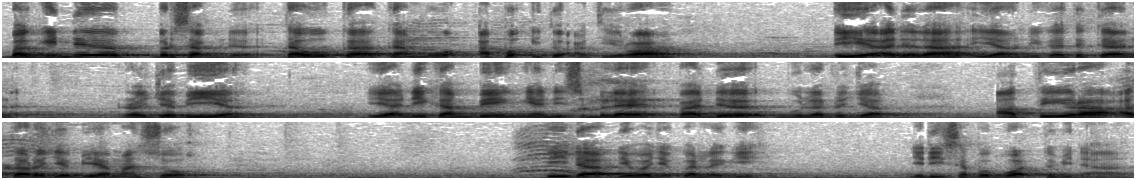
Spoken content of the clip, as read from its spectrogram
baginda bersabda tahukah kamu apa itu atirah ia adalah yang dikatakan rajabiyah yakni kambing yang disembelih pada bulan Rejab. Atira atau Rejabiyah mansuh. Tidak diwajibkan lagi. Jadi siapa buat tu bina.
